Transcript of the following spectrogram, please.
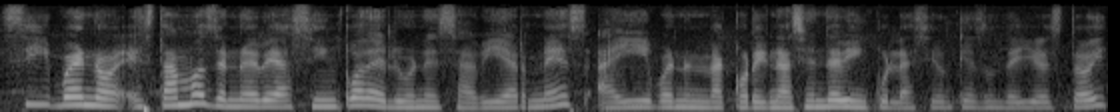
Sí, bueno, estamos de 9 a 5 de lunes a viernes. Ahí, bueno, en la coordinación de vinculación, que es donde yo estoy,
